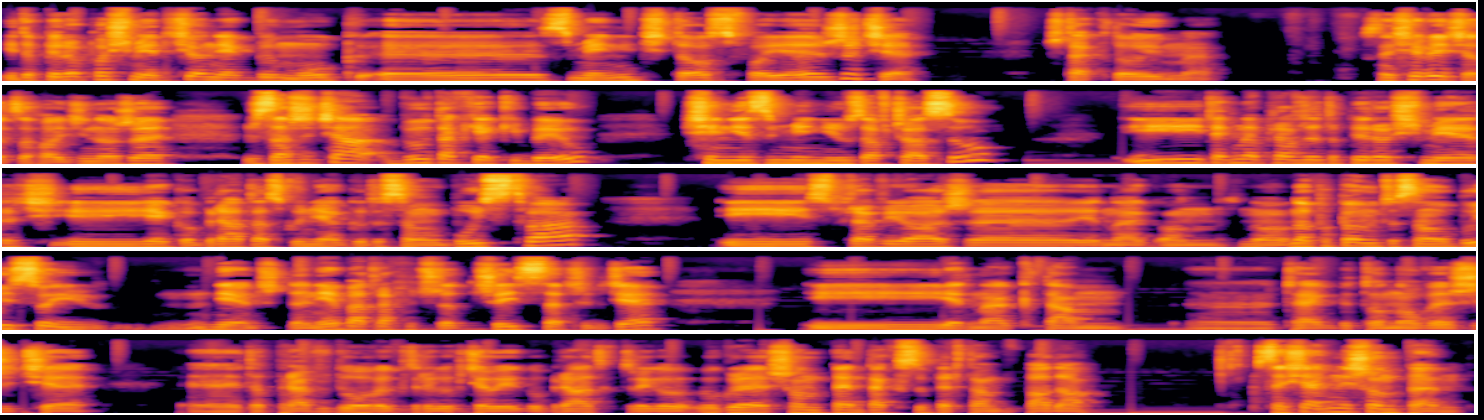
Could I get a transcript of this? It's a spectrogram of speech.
I dopiero po śmierci on jakby mógł yy, zmienić to swoje życie. Że tak to ujmę. W sensie wiecie o co chodzi, no że za życia był taki jaki był, się nie zmienił zawczasu i tak naprawdę dopiero śmierć jego brata skłoniła go do samobójstwa i sprawiła, że jednak on no, no popełnił to samobójstwo i nie wiem, czy do nieba trafił, czy do czysta, czy gdzie i jednak tam to jakby to nowe życie y, to prawidłowe, którego chciał jego brat, którego w ogóle Sean Penn tak super tam wypada. W sensie jak nie Sean Penn.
